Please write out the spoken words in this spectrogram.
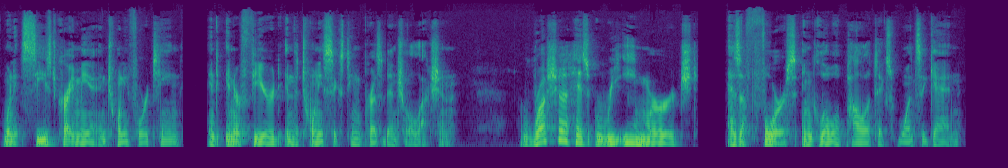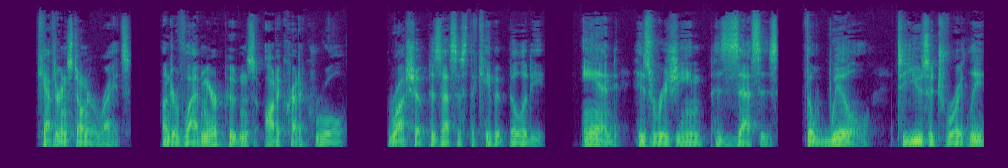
when it seized Crimea in 2014 and interfered in the 2016 presidential election. Russia has re-emerged as a force in global politics once again. Kathryn Stoner writes, under Vladimir Putin's autocratic rule, Russia possesses the capability and his regime possesses the will to use adroitly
